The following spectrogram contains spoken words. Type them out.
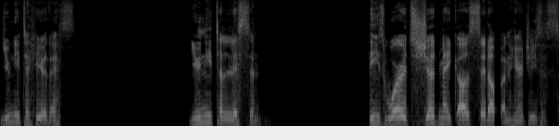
You need to hear this. You need to listen. These words should make us sit up and hear Jesus.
